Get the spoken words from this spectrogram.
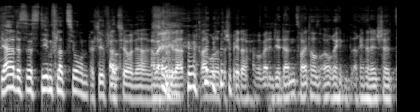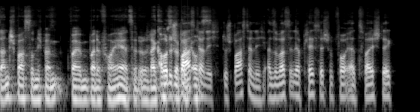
ja, das ist die Inflation. Das ist die Inflation, aber, ja. Aber wieder drei Monate später. Aber wenn du dir dir dann 2000 Euro Rechner hinstellst, dann sparst du nicht beim, beim, bei der VR-Headset. Aber du sparst ja nicht. Du sparst ja nicht. Also was in der PlayStation VR 2 steckt,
